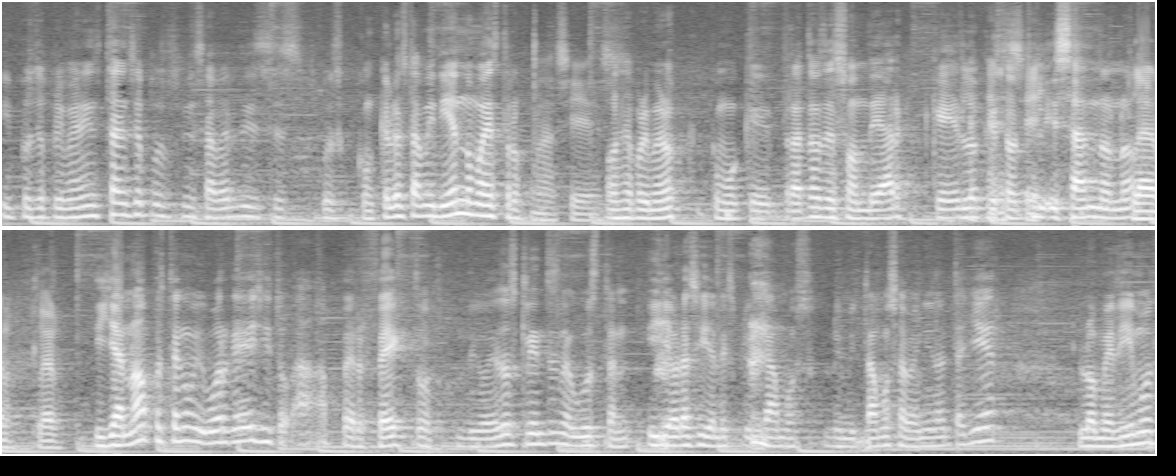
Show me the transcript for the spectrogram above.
y pues de primera instancia, pues sin saber, dices, pues ¿con qué lo está midiendo, maestro? Así es. O sea, primero como que tratas de sondear qué es lo que está Sí. utilizando, ¿no? Claro, claro. Y ya no, pues tengo mi Work Gauge y todo. Ah, perfecto. Digo, esos clientes me gustan. Y ahora sí ya le explicamos. Lo invitamos a venir al taller. Lo medimos.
